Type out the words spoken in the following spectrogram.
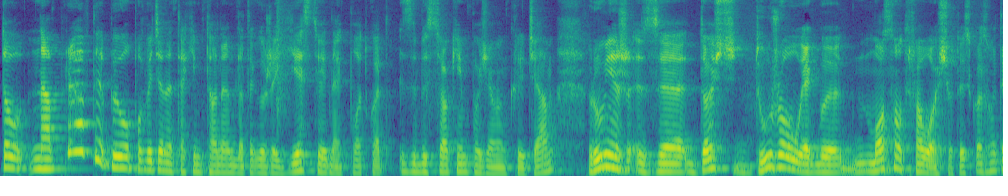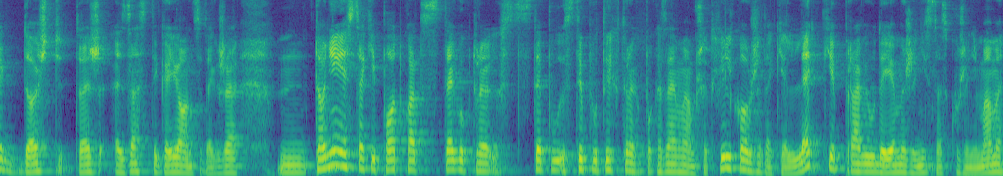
to naprawdę było powiedziane takim tonem, dlatego że jest to jednak podkład z wysokim poziomem krycia, również z dość dużą, jakby mocną trwałością. To jest kosmetyk dość też zastygający, także mm, to nie jest taki podkład z tego, które, z, typu, z typu tych, które pokazałem Wam przed chwilką, że takie lekkie prawie udajemy, że nic na skórze nie mamy.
